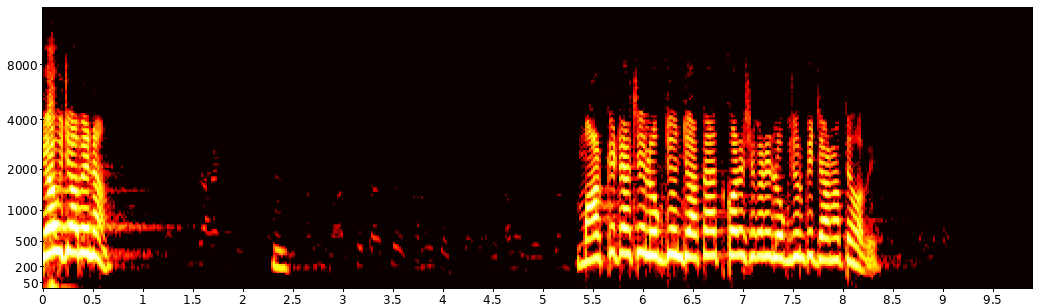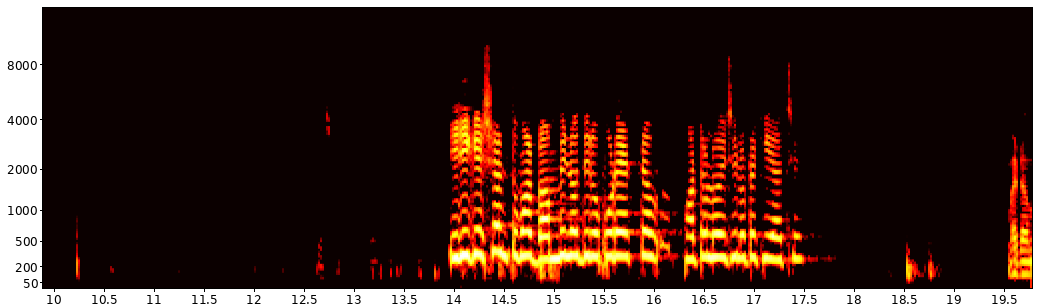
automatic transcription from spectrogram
কেউ যাবে না। মার্কেট আছে, লোকজন যাতায়াত করে, সেখানে লোকজনকে জানাতে হবে। ইরিগেশন তোমার ব্রাহ্মী নদীর ওপরে একটা ফাটল হয়েছিল, ওটা কি আছে? ম্যাডাম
